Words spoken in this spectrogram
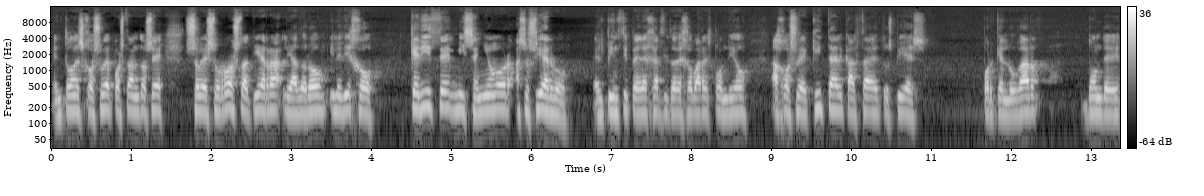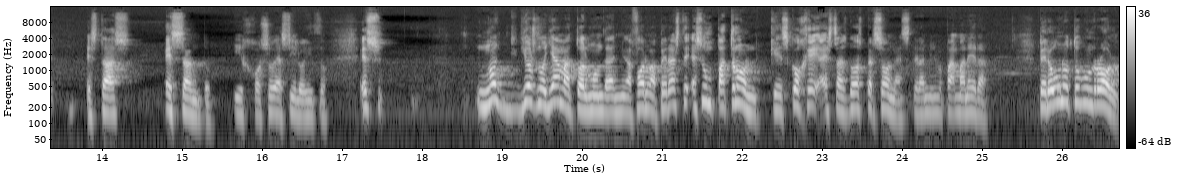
Entonces Josué, postándose sobre su rostro a tierra, le adoró y le dijo, ¿qué dice mi señor a su siervo? El príncipe del ejército de Jehová respondió a Josué, quita el calzado de tus pies, porque el lugar donde estás es santo. Y Josué así lo hizo. Dios no llama a todo el mundo de la misma forma, pero este es un patrón que escoge a estas dos personas de la misma manera. Pero uno tuvo un rol,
